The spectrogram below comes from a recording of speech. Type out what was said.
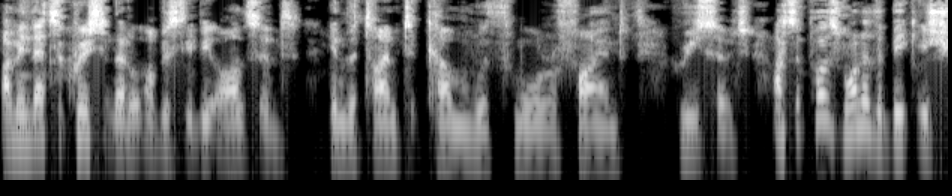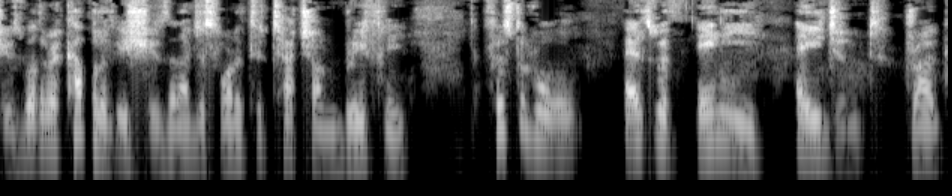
I mean, that's a question that'll obviously be answered in the time to come with more refined research. I suppose one of the big issues, well, there are a couple of issues that I just wanted to touch on briefly. First of all, as with any agent, drug,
